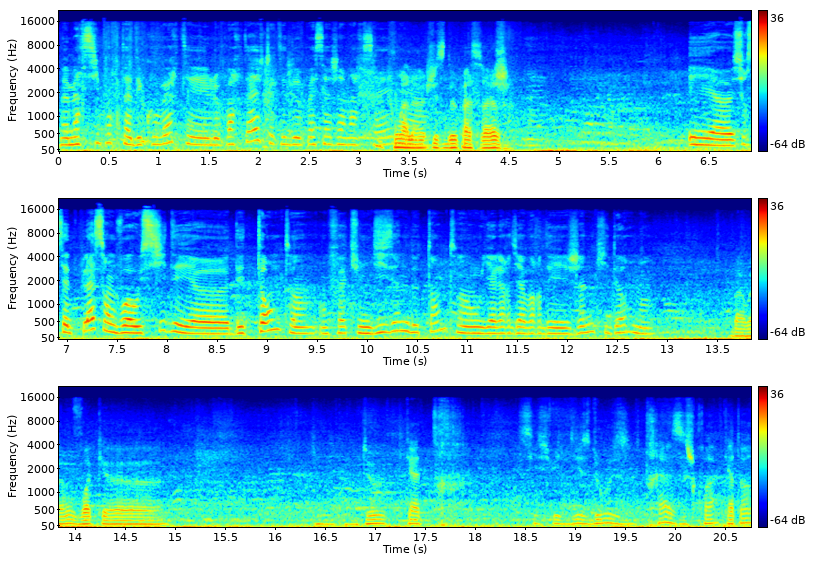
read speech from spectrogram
Bah, merci pour ta découverte et le partage. Tu étais de passage à Marseille. Voilà, juste de passage. Et euh, sur cette place, on voit aussi des, euh, des tentes, hein. en fait, une dizaine de tentes hein, où il y a l'air d'y avoir des jeunes qui dorment. Bah ouais, on voit que 2, 4, 6, 8, 10, 12, 13, je crois, 14.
